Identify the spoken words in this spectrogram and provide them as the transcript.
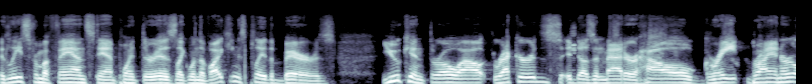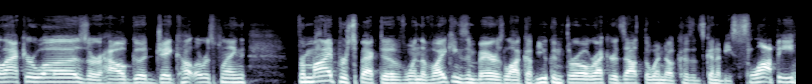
at least from a fan standpoint there is like when the Vikings play the Bears, you can throw out records. It doesn't matter how great Brian Urlacher was or how good Jay Cutler was playing. From my perspective, when the Vikings and Bears lock up, you can throw records out the window because it's going to be sloppy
